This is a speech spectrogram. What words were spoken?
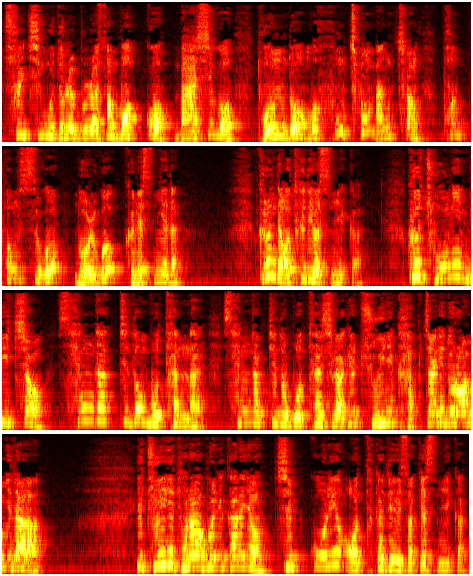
술 친구들을 불러서 먹고 마시고 돈도 뭐 흥청망청 펑펑 쓰고 놀고 그랬습니다. 그런데 어떻게 되었습니까? 그 종이 미쳐 생각지도 못한 날, 생각지도 못한 시각에 주인이 갑자기 돌아옵니다. 주인이 돌아와 보니까는요, 집골이 어떻게 되어 있었겠습니까?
